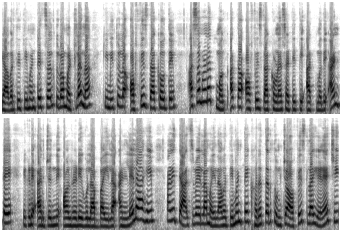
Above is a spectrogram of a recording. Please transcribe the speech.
यावरती ती म्हणते चल तुला म्हटलं ना की मी तुला ऑफिस दाखवते. असं म्हणत मग आता ऑफिस दाखवण्यासाठी ती आतमध्ये आणते. इकडे अर्जुनने ऑलरेडी गुलाबबाईला आणलेलं आहे. आणि त्याच वेळेला मैनावती म्हणते खरं तर तुमच्या ऑफिसला येण्याची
